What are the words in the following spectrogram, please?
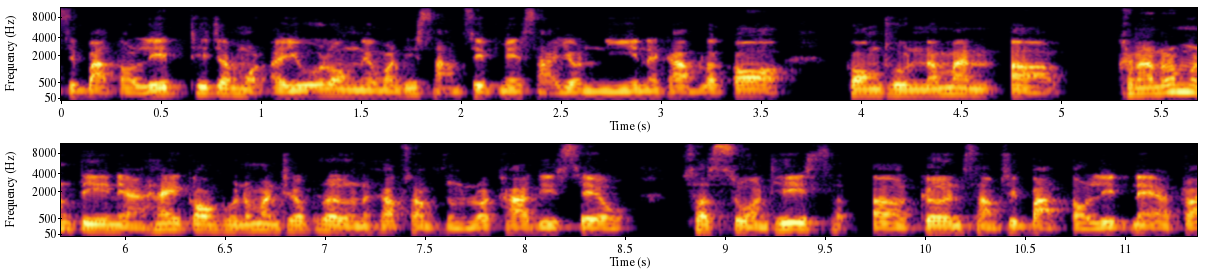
30 บาทต่อลิตร ที่จะหมดอายุลงในวันที่ 30 เมษายนนี้นะครับ แล้วก็กองทุนน้ำมันคณะรัฐมนตรีเนี่ยให้กองทุนน้ำมันเชื้อเพลิงนะครับสนับสนุนราคาดีเซล สัดส่วนที่เอ่อเกิน 30 บาทต่อลิตร ในอัตร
